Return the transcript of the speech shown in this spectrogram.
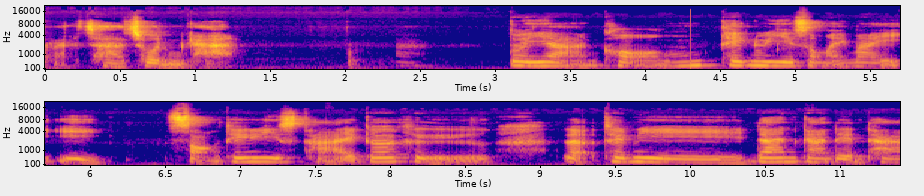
ประชาชนค่ะตัวอย่างของเทคโนโลยีสมัยใหม่อีก 2 เทคโนโลยีสุดท้ายก็คือ เทคโนโลยีด้านการเดินทาง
